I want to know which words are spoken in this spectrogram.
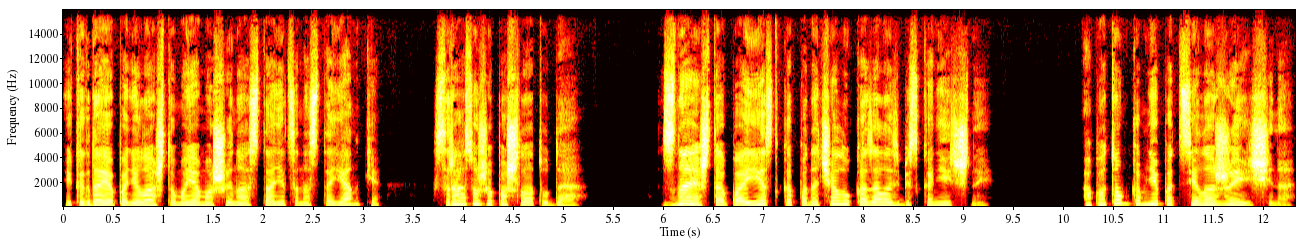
И когда я поняла, что моя машина останется на стоянке, сразу же пошла туда. Знаешь, та поездка поначалу казалась бесконечной. А потом ко мне подсела женщина,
